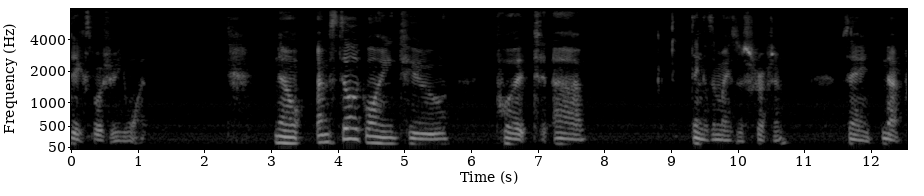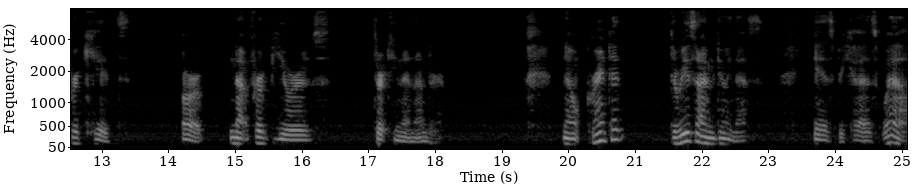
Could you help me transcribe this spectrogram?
the exposure you want. Now, I'm still going to put uh, things in my description saying not for kids or not for viewers 13 and under. Now, granted, the reason I'm doing this is because, well,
